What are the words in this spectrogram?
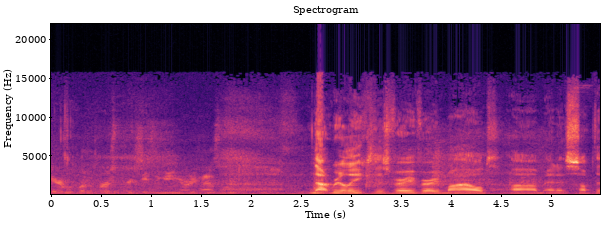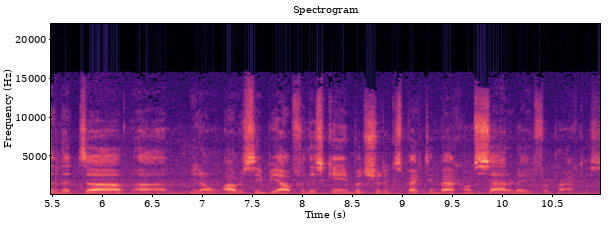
here before the first preseason game? Already has one. Not really, because it's very, very mild, um, and it's something that uh, uh, you know obviously be out for this game, but should expect him back on Saturday for practice.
